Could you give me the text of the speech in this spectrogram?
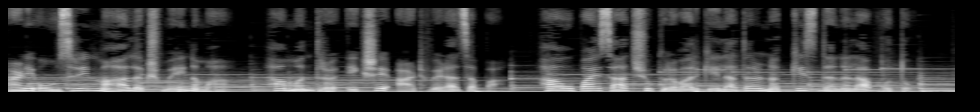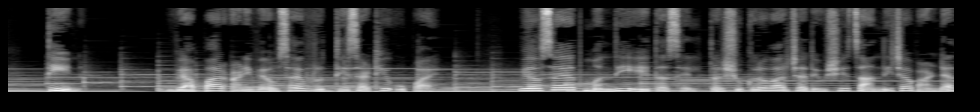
आणि ओंसरीन महालक्ष्मी नमहा हा मंत्र एकशे आठ वेळा जपा. हा उपाय सात शुक्रवार केला तर नक्कीच धनलाभ होतो. तीन. व्यापार आणि व्यवसाय वृद्धीसाठी उपाय. व्यवसायात मंदी येत असेल तर शुक्रवारच्या दिवशी चांदीच्या भांड्यात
